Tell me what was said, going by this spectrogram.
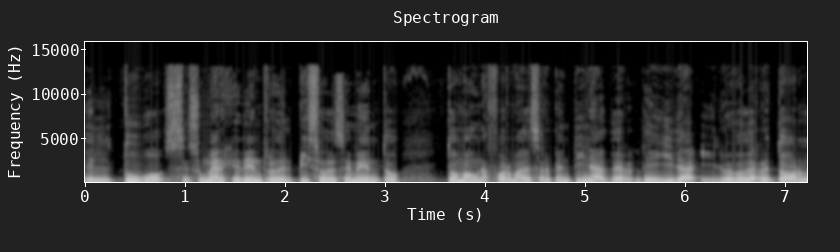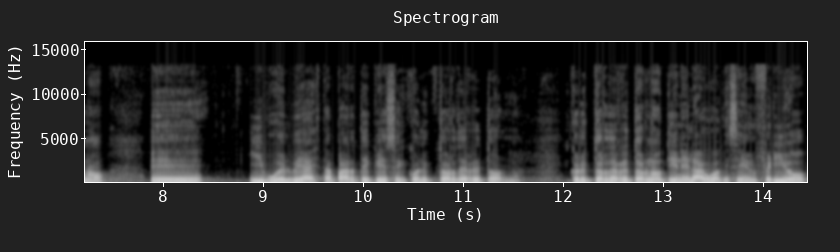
el tubo se sumerge dentro del piso de cemento, toma una forma de serpentina de, ida y luego de retorno eh, y vuelve a esta parte que es el colector de retorno. El colector de retorno tiene el agua que se enfrió,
